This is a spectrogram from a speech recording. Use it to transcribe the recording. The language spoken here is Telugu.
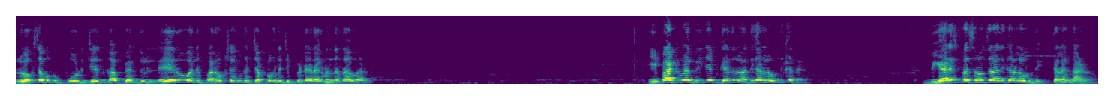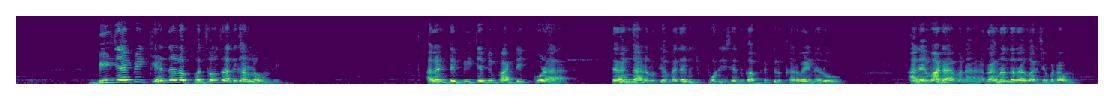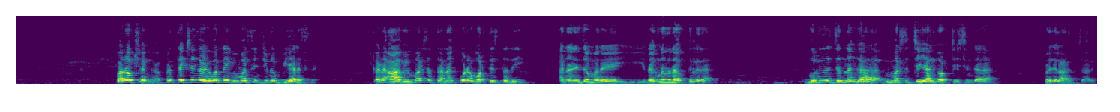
లోక్సభకు పోటీ చేయందుకు అభ్యర్థులు లేరు అని పరోక్షంగా చెప్పకనే చెప్పిండారు రఘునందన్ రావు గారు. ఈ పార్టీ కూడా బీజేపీ కేంద్రంలో అధికారంలో ఉంది కదా. బీఆర్ఎస్ పది సంవత్సరాల అధికారంలో ఉంది తెలంగాణలో. బీజేపీ కేంద్రంలో పది సంవత్సరాల అధికారంలో ఉంది. అలాంటి బీజేపీ పార్టీకి కూడా తెలంగాణ ముఖ్య మెదక్ నుంచి పోటీ చేసేందుకు అభ్యర్థులు కరువైనారు అనే మాట మన రఘునందరావు గారు చెప్పటం పరోక్షంగా. ప్రత్యక్షంగా ఎవరిని విమర్శించిన బీఆర్ఎస్ని. కానీ ఆ విమర్శ తనకు కూడా వర్తిస్తుంది అన్న నిజం మరి ఈ రఘునందరావు తెలియదా గురుచందంగా విమర్శ చేయాలి కాబట్టి చేసిండా ప్రజలు ఆలోచించాలి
